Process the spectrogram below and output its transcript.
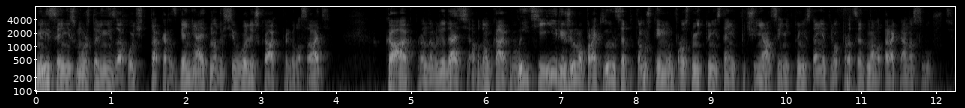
Милиция не сможет или не захочет так разгонять. Надо всего лишь как проголосовать, как пронаблюдать, а потом как выйти, и режим опрокинется, потому что ему просто никто не станет подчиняться, и никто не станет трехпроцентного таракана слушать.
